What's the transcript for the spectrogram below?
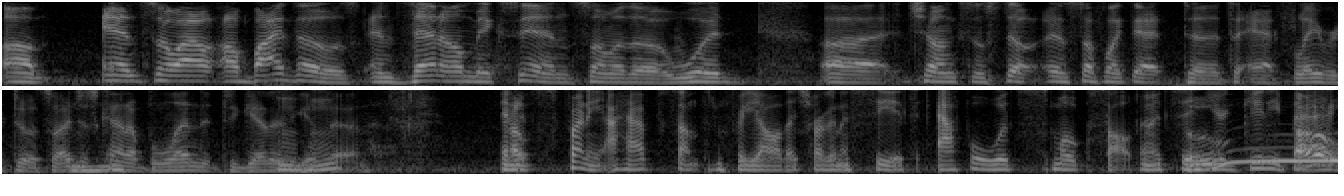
Um, and so I'll, I'll buy those, and then I'll mix in some of the wood uh, chunks and stuff and stuff like that to, to add flavor to it. So I Mm-hmm. just kind of blend it together to get that. And it's funny. I have something for y'all that y'all are gonna see. It's Applewood smoke salt, and it's in your giddy bag.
